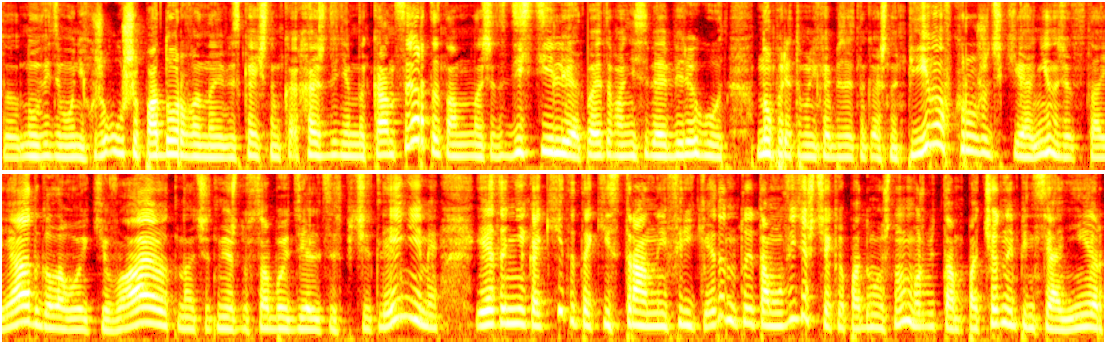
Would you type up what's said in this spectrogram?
ну, видимо, у них уже уши подорваны бесконечным хождением на концерты, там, значит, с 10 лет, поэтому они себя берегут, но при этом у них обязательно, конечно, пиво в кружечке, они, значит, стоят, головой кивают, значит, между собой делятся впечатлениями, и это не какие-то такие странные фрики, это, ну, ты там увидишь человека и подумаешь, ну, может быть, там почетный пенсионер,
